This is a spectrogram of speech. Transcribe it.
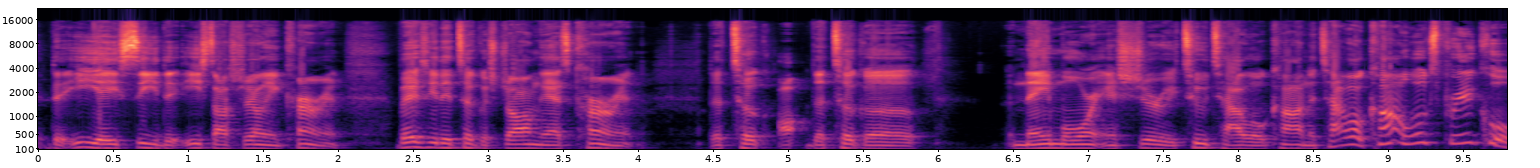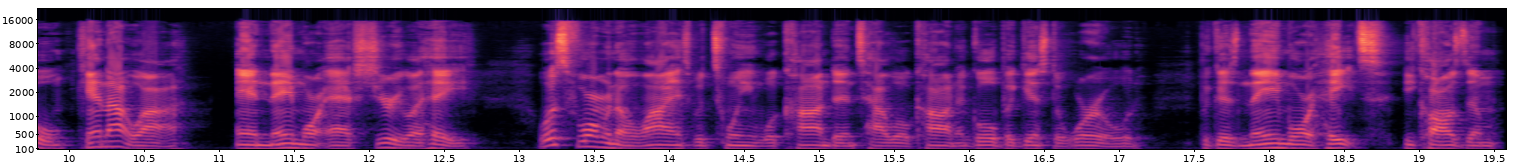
the EAC, the East Australian Current. Basically, they took a strong ass current that took that took a uh, Namor and Shuri to Talokan. And Talokan looks pretty cool, cannot lie. And Namor asked Shuri, like, hey, let's form an alliance between Wakanda and Talokan and go up against the world. Because Namor hates, he calls them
